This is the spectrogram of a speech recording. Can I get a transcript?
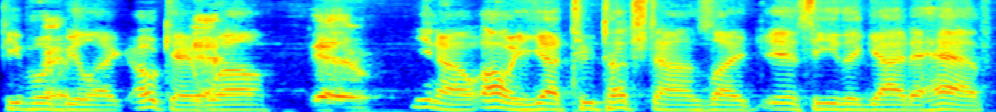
people right. would be like okay yeah. well yeah. you know oh he got two touchdowns like is he the guy to have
